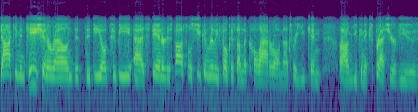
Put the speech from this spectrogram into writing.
documentation around the, the, deal to be as standard as possible so you can really focus on the collateral and that's where you can um, you can express your views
